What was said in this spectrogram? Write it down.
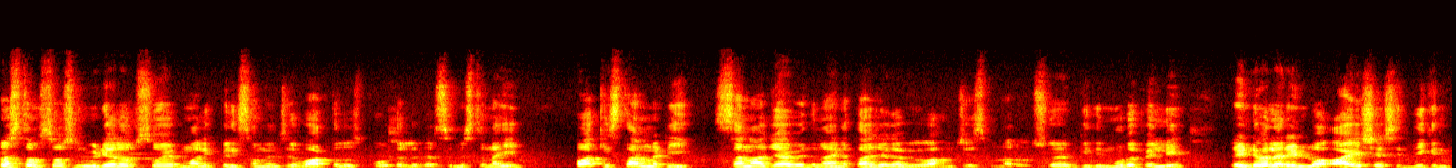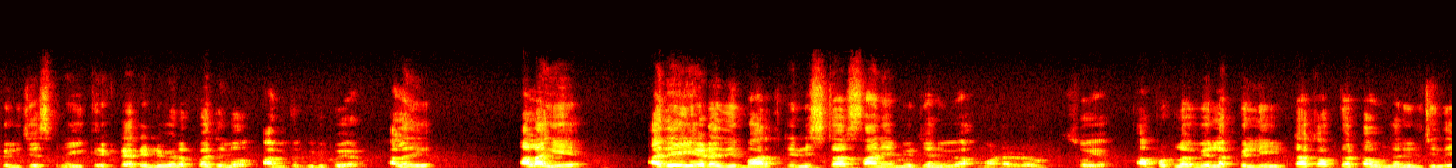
ప్రస్తుతం సోషల్ మీడియాలో షోయబ్ మాలిక్ పెళ్ళికి సంబంధించిన వార్తలు ఫోటోలు దర్శనమిస్తున్నాయి. పాకిస్తాన్ నటి సనా జావేద్ను ఆయన తాజాగా వివాహం చేసుకున్నారు. షోయబ్కి ఇది మూడో పెళ్ళి. రెండు వేల రెండులో ఆయేషా సిద్దికిని పెళ్ళి చేసుకున్న ఈ క్రికెటర్ రెండు వేల పదిలో ఆమెతో విడిపోయాడు. అలాగే అలాగే అదే ఏడాది భారత టెన్నిస్ స్టార్ సానియా మిర్జాని వివాహం ఆడాడు సోయబ్ అప్పట్లో వీళ్ళ పెళ్ళి టాక్ ఆఫ్ ద టౌన్గా నిలిచింది.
